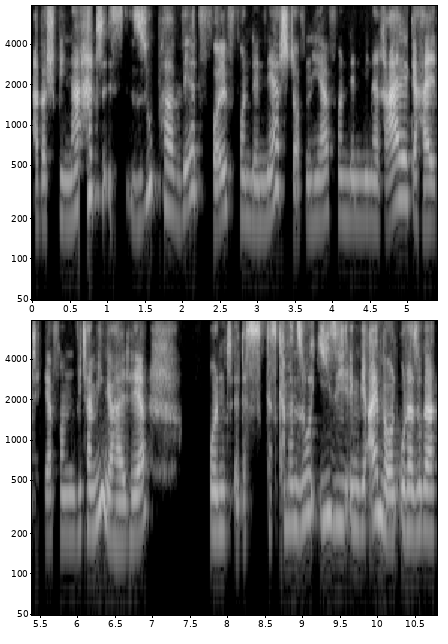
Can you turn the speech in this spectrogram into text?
Aber Spinat ist super wertvoll von den Nährstoffen her, von den Mineralgehalt her, vom Vitamingehalt her. Und das, das kann man so easy irgendwie einbauen. Oder sogar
